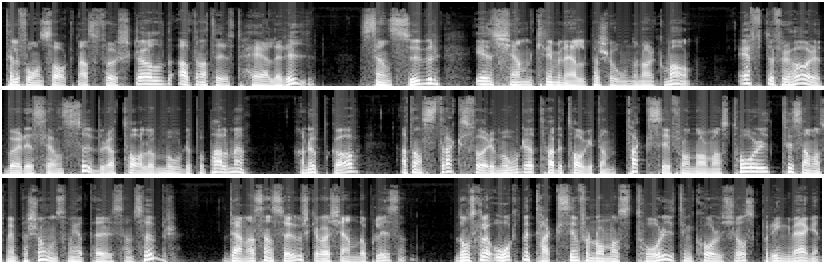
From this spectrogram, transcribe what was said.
Telefon saknas för stöld alternativt häleri. Censur är en känd kriminell person och narkoman. Efter förhöret började censur att tala om mordet på Palme. Han uppgav att han strax före mordet hade tagit en taxi från Norrmalmstorg tillsammans med en person som heter Censur. Denna censur ska vara känd av polisen. De skulle ha åkt med taxin från Norrmalmstorg till en korvkiosk på Ringvägen.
